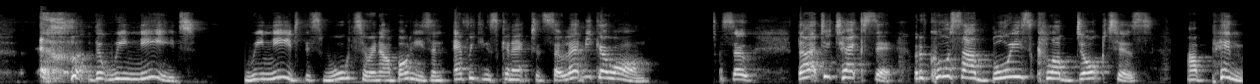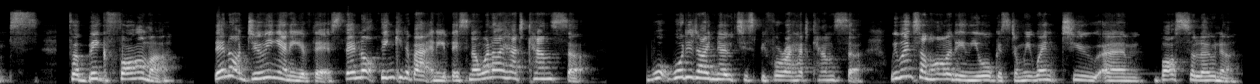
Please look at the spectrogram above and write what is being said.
that we need we need this water in our bodies and everything's connected. So let me go on. So that detects it. But of course, our boys' club doctors, are pimps for big pharma, they're not doing any of this. They're not thinking about any of this. Now, when I had cancer, what, what did I notice before I had cancer? We went on holiday in the August and we went to um, Barcelona.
